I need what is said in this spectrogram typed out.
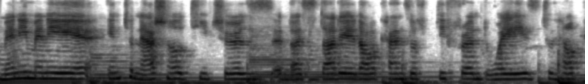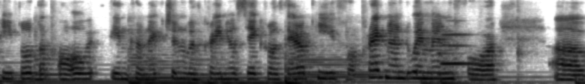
many, many international teachers, and I studied all kinds of different ways to help people, but all in connection with craniosacral therapy for pregnant women, for uh,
